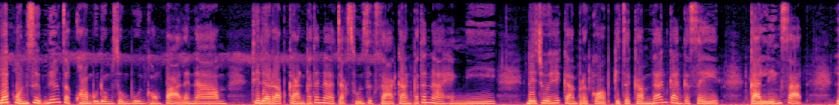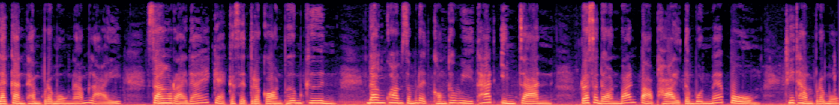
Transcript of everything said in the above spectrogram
และผลสืบเนื่องจากความอุดมสมบูรณ์ของป่าและน้ำที่ได้รับการพัฒนาจากศูนย์ศึกษาการพัฒนาแห่งนี้ ได้ช่วยให้การประกอบกิจกรรมด้านการเกษตร การเลี้ยงสัตว์ และการทำประมงน้ำไหล สร้างรายได้ให้แก่เกษตรกรเพิ่มขึ้น ดังความสำเร็จของทวีธาตุอินจันทร์รัษฎรบ้านป่าไผ่ตำบลแม่โป่ง ที่ทำประมง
